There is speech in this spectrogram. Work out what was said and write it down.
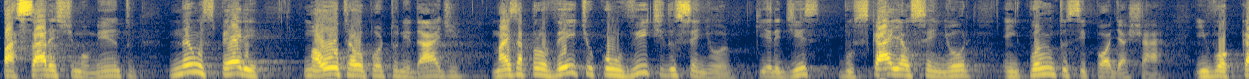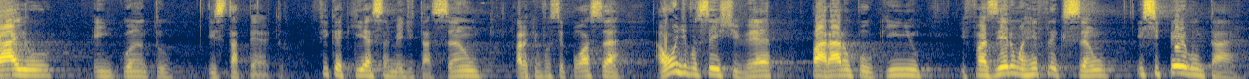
passar este momento, não espere uma outra oportunidade mas aproveite o convite do Senhor, que ele diz: buscai ao Senhor enquanto se pode achar, invocai-o enquanto está perto. Fica aqui essa meditação para que você possa, aonde você estiver, parar um pouquinho e fazer uma reflexão e se perguntar:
